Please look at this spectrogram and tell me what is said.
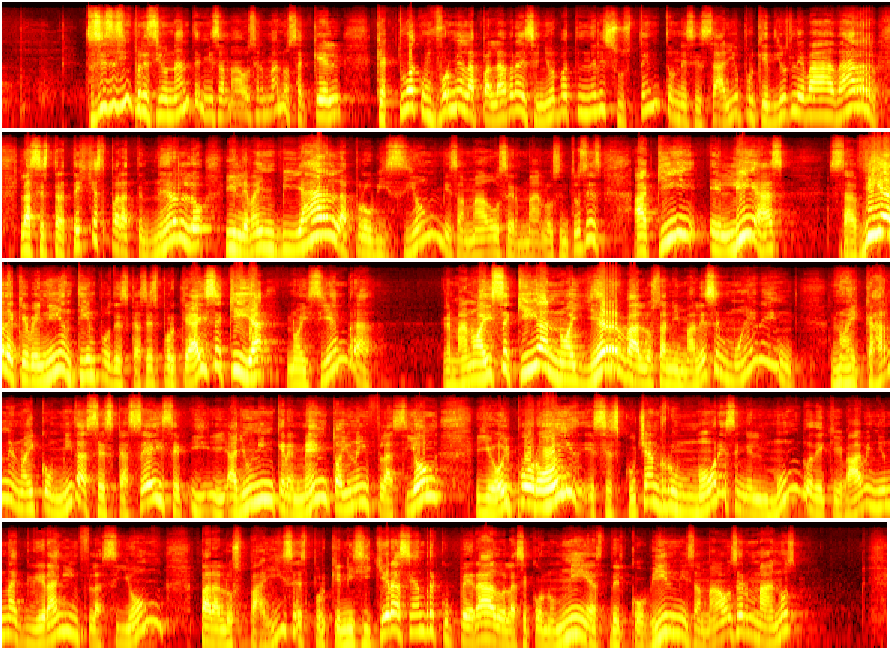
Entonces es impresionante, mis amados hermanos, aquel que actúa conforme a la palabra del Señor va a tener el sustento necesario porque Dios le va a dar las estrategias para tenerlo y le va a enviar la provisión, mis amados hermanos. Entonces aquí Elías sabía de que venían tiempos de escasez, porque hay sequía, no hay siembra. Hermano, hay sequía, no hay hierba, los animales se mueren, no hay carne, no hay comida, se escasea y, hay un incremento, hay una inflación y hoy por hoy se escuchan rumores en el mundo de que va a venir una gran inflación para los países porque ni siquiera se han recuperado las economías del COVID, mis amados hermanos,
